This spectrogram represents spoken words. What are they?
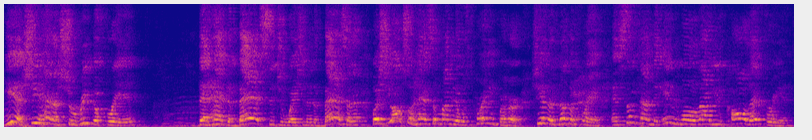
Yeah, she had a Sharika friend that had the bad situation and the bad side, but she also had somebody that was praying for her. She had another friend, and sometimes the enemy won't allow you to call that friend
